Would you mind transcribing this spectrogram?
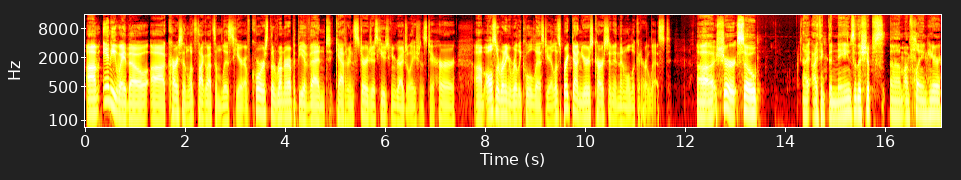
Um, anyway, though, uh, Carson, let's talk about some lists here. Of course, the runner-up at the event, Catherine Sturgis. Huge congratulations to her. Um, also running a really cool list here. Let's break down yours, Carson, and then we'll look at her list. Uh, sure. So, I, I think the names of the ships um, I'm playing here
